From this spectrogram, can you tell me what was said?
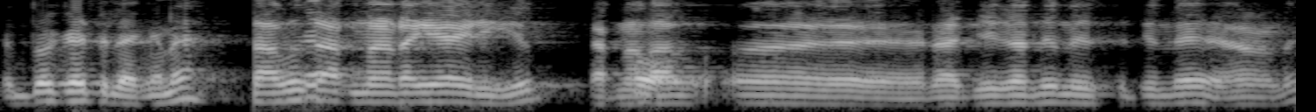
എന്തോ കേട്ടില്ല എങ്ങനെ എക്സാം കർണാടക ആയിരിക്കും കർണാടക രാജീവ് ഗാന്ധി യൂണിവേഴ്സിറ്റിന്റെ ആണ്.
